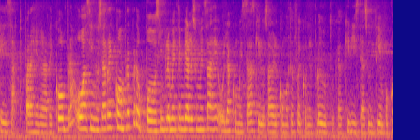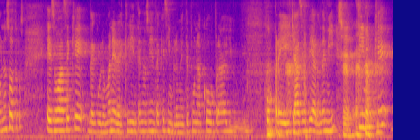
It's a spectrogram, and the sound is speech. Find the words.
Exacto, para generar recompra o así no sea recompra, pero puedo simplemente enviarles un mensaje, hola, ¿cómo estás? Quiero saber cómo te fue con el producto que adquiriste hace un tiempo con nosotros. Eso hace que de alguna manera el cliente no sienta que simplemente fue una compra y compré y ya se olvidaron de mí, sino que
